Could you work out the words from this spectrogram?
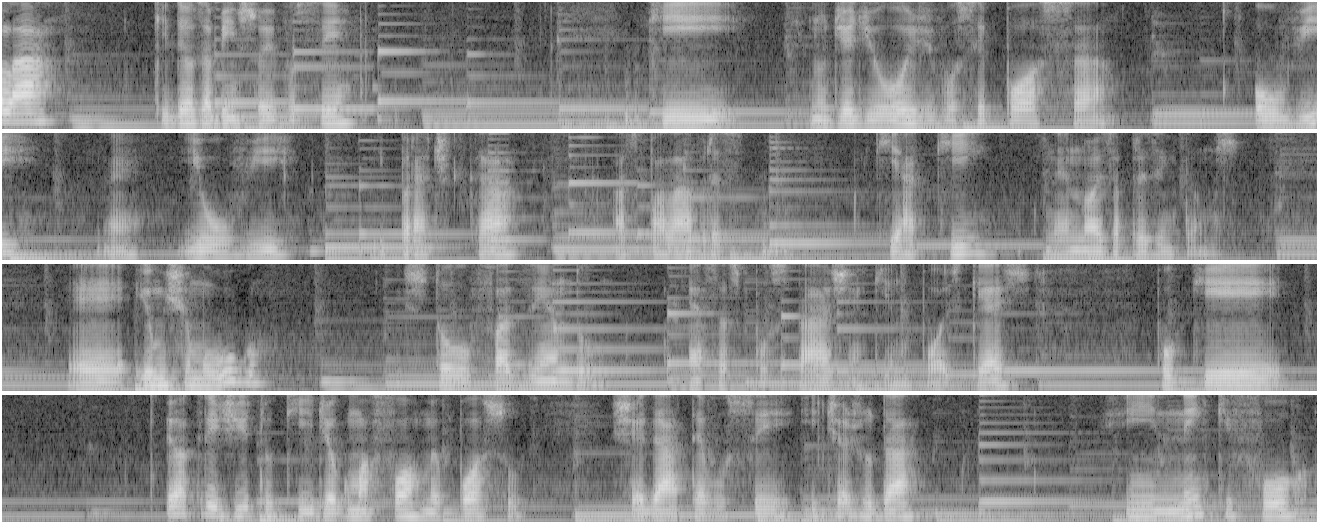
Olá, que Deus abençoe você, que no dia de hoje você possa ouvir, né, e ouvir e praticar as palavras que aqui né, nós apresentamos. É, eu me chamo Hugo, estou fazendo essas postagens aqui no podcast porque eu acredito que de alguma forma eu posso chegar até você e te ajudar, e nem que for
